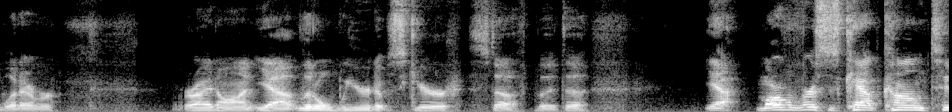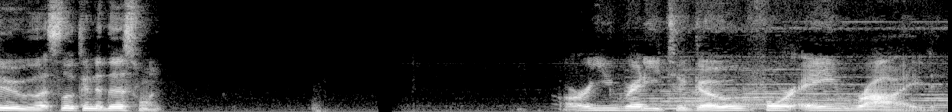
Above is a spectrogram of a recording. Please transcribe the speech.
whatever. Right on, yeah, little weird obscure stuff, but uh, yeah, Marvel vs. Capcom 2. Let's look into this one. Are you ready to go for a ride?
